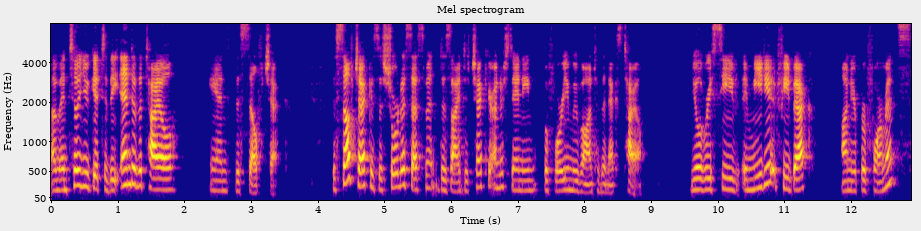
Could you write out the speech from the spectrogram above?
um, until you get to the end of the tile and the self-check. The self-check is a short assessment designed to check your understanding before you move on to the next tile. You'll receive immediate feedback on your performance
